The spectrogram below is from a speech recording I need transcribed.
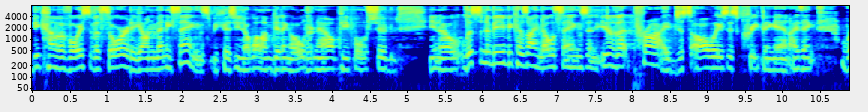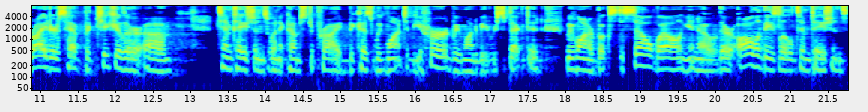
become a voice of authority on many things because you know well i'm getting older now people should you know listen to me because i know things and you know that pride just always is creeping in i think writers have particular um, temptations when it comes to pride because we want to be heard, we want to be respected, we want our books to sell well, you know, there are all of these little temptations.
